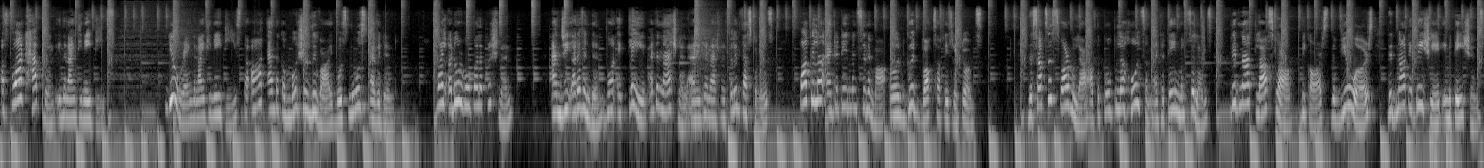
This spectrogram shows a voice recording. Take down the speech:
of what happened in the 1980s. During the 1980s, the art and the commercial divide was most evident. While Adoor Gopalakrishnan and G. Aravindan won acclaim at the national and international film festivals, popular entertainment cinema earned good box office returns. The success formula of the popular wholesome entertainment films did not last long because the viewers did not appreciate imitations.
